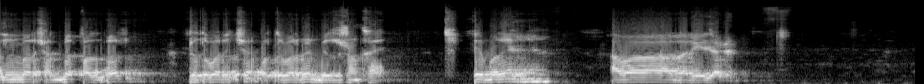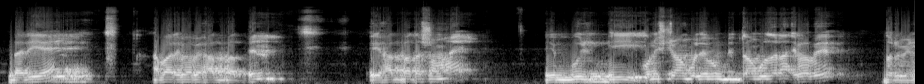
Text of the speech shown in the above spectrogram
তিনবার, সাতবার, পাঁচবার, যতবার ইচ্ছা করতে পারবেন বেজু সংখ্যায়। এরপরে আবার দাঁড়িয়ে যাবেন। দাঁড়িয়ে আবার এভাবে হাত বাঁধবেন। এই হাত বাঁধার সময় এই কনিষ্ঠ আঙ্গুল এবং বৃদ্ধ আঙ্গুল দ্বারা এভাবে ধরবেন।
